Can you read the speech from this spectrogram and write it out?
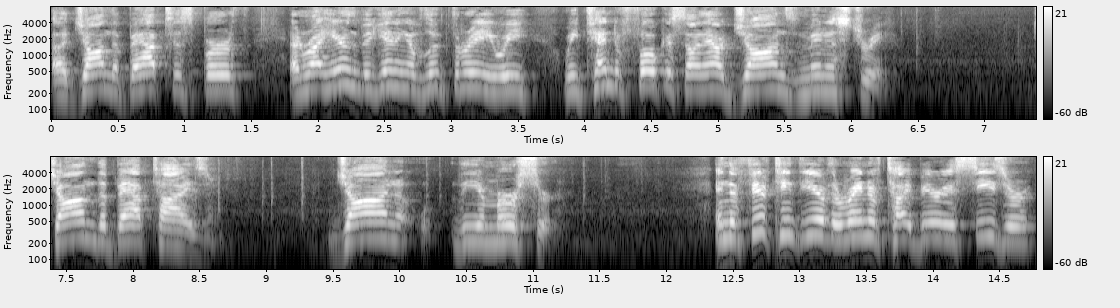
uh, John the Baptist's birth, and right here in the beginning of Luke 3, we, we tend to focus on now John's ministry. John the baptizer. John the immerser. In the 15th year of the reign of Tiberius Caesar,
